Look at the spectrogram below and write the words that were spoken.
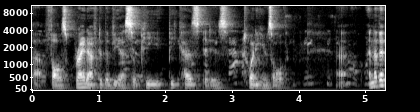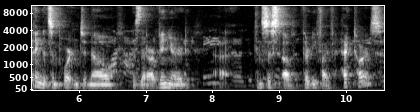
uh, falls right after the VSOP because it is 20 years old. Uh, another thing that's important to know is that our vineyard uh, consists of 35 hectares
